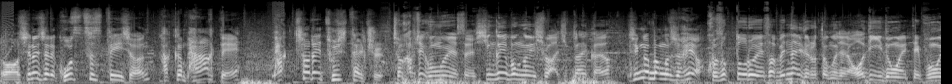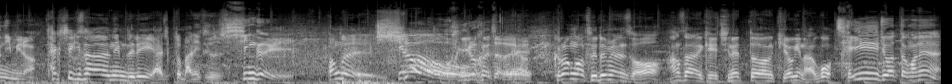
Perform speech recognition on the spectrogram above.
어, 신해철의 고스트 스테이션, 가끔 방학 때 박철의 두시 탈출, 저 갑자기 궁금해졌어요. 싱글벙글 쇼 아직도 할까요? 싱글벙글쇼 해요. 고속도로에서 맨날 들었던 거잖아요. 어디 이동할 때 부모님이랑 택시 기사님들이 아직도 많이 들으시죠. 싱글 벙글 쇼 이런 거잖아요. 네, 그런 거 들으면서 항상 이렇게 지냈던 기억이 나고 제일 좋았던 거는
